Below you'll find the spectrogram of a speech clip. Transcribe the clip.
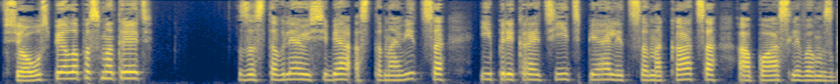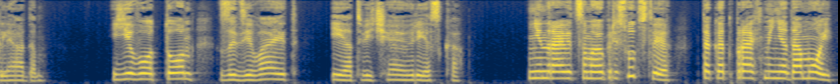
Все успела посмотреть? Заставляю себя остановиться и прекратить пялиться на Каца опасливым взглядом. Его тон задевает, и отвечаю резко. «Не нравится мое присутствие? Так отправь меня домой.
